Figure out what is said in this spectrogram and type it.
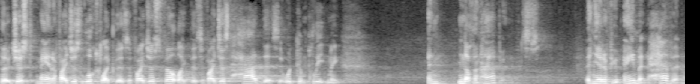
that just, man, if I just looked like this, if I just felt like this, if I just had this, it would complete me. And nothing happens. And yet, if you aim at heaven,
